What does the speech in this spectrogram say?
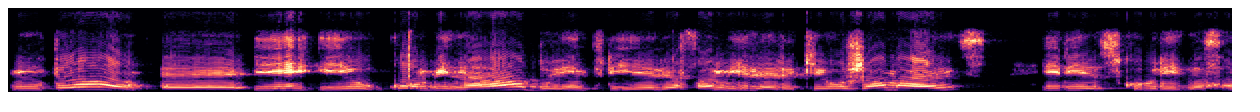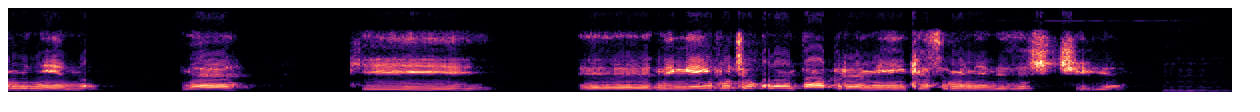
Então, é, e, e, o combinado entre ele e a família era que eu jamais iria descobrir dessa menina, né? Que é, ninguém podia contar para mim que essa menina existia. Uhum.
